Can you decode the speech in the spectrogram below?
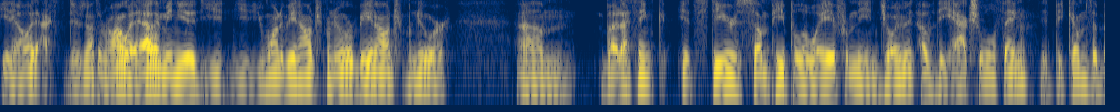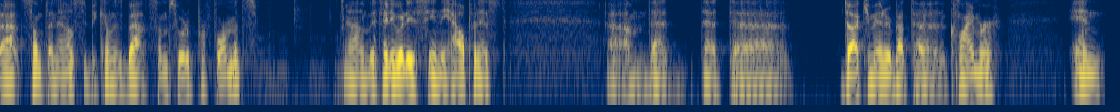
you know it, there's nothing wrong with that. I mean, you you you want to be an entrepreneur, be an entrepreneur. Um, but I think it steers some people away from the enjoyment of the actual thing. It becomes about something else. It becomes about some sort of performance. Um, if anybody has seen The Alpinist, um, that that uh, documentary about the climber, and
